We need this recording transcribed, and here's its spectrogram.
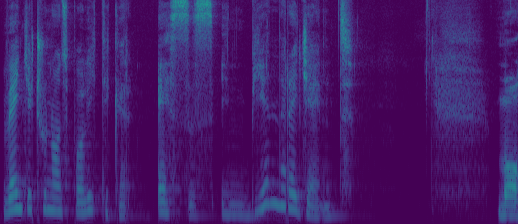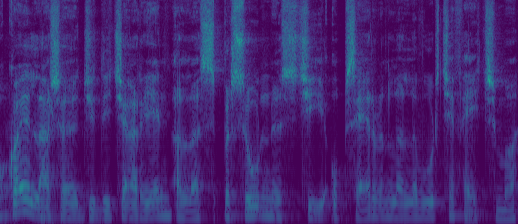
21 anni politiker, esses in bien regent. Ma quel lascia giudicare alle persone che osservano la lavoro che faccio, ma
